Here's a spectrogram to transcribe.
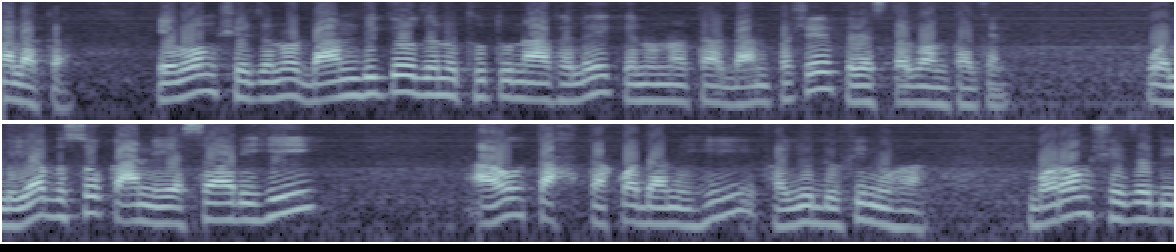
মালাকা। এবং সে যেন ডান দিকেও যেন থুতু না ফেলে, কেননা তার ডান পাশে ফেরেস্তাগণ থাকেন। ওয়ালিয়াবসুক আন ইয়াসারিহি আও তাহতা কদামিহি ফাইয়ুদুফিনুহা বরং সে যদি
